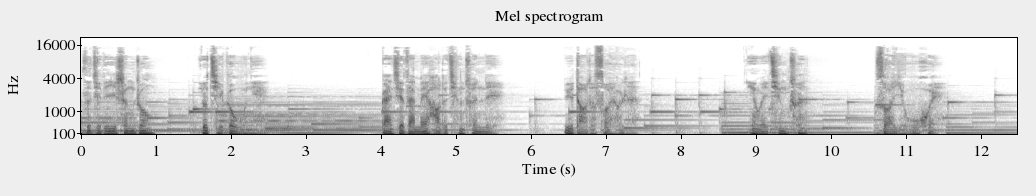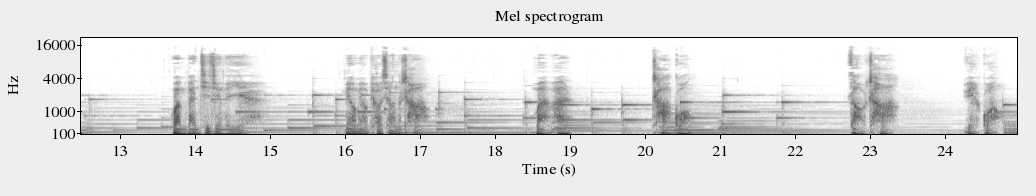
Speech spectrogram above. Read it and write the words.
自己的一生中有几个五年。感谢在美好的青春里遇到的所有人，因为青春，所以无悔。万般寂静的夜，渺渺飘香的茶，晚安，茶光，早茶，月光。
